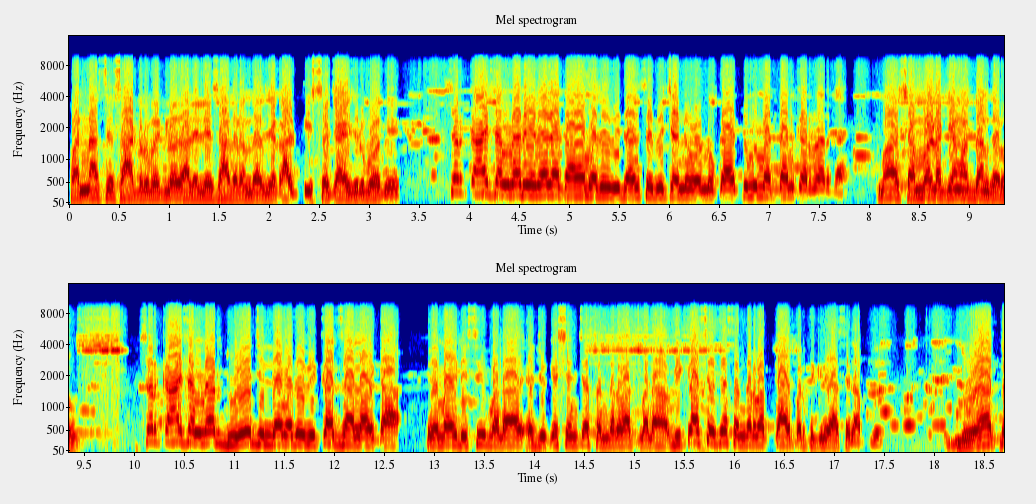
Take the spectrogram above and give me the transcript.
पन्नास ते साठ रुपये किलो झालेले आहे साधारणतः. जे काल तीस ते चाळीस रुपये होते. सर काय सांगणार येणाऱ्या काळामध्ये विधानसभेच्या निवडणुका आहेत? तुम्ही मतदान करणार काय? मग शंभर टक्के मतदान करू. सर काय सांगणार? धुळे जिल्ह्यामध्ये विकास झालाय का? एमआयडीसी म्हणा एज्युकेशनच्या संदर्भात म्हणा विकासाच्या संदर्भात काय प्रतिक्रिया असेल आपली? धुळ्यात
